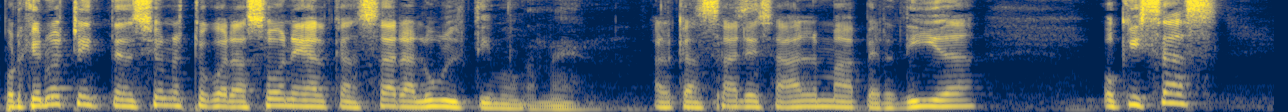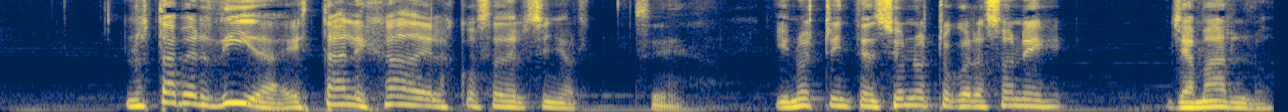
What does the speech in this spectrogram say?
porque nuestra intención, nuestro corazón es alcanzar al último, alcanzar esa alma perdida, o quizás no está perdida, está alejada de las cosas del Señor. Sí. Y nuestra intención, nuestro corazón es llamarlo.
